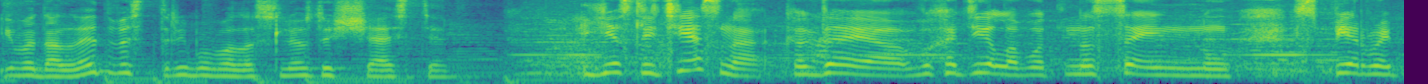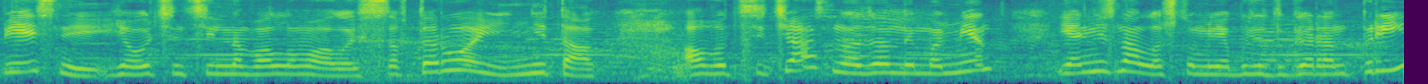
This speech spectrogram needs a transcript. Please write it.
і вона ледве стримувала сльози щастя. Если честно, когда я выходила вот на сцену с первой песней, я очень сильно волновалась. Со второй не так. А вот сейчас, на данный момент, я не знала, что у меня будет гран-при.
